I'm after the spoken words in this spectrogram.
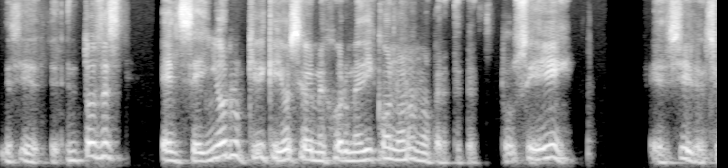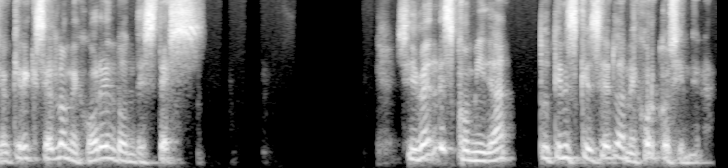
Es decir, entonces, el Señor no quiere que yo sea el mejor médico. No, no, no, espérate, espérate. Tú sí. Es decir, el Señor quiere que seas lo mejor en donde estés. Si vendes comida, tú tienes que ser la mejor cocinera.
